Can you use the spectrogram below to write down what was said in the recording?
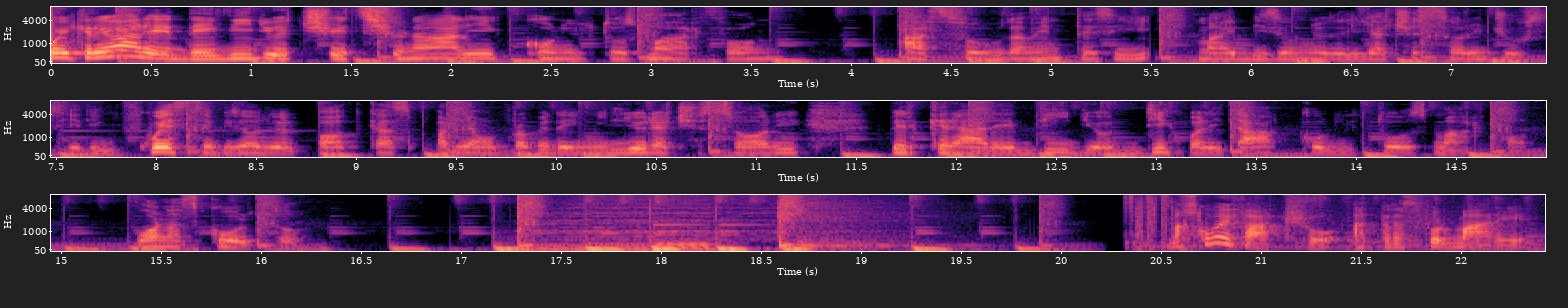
Puoi creare dei video eccezionali con il tuo smartphone? Assolutamente sì, ma hai bisogno degli accessori giusti ed in questo episodio del podcast parliamo proprio dei migliori accessori per creare video di qualità con il tuo smartphone. Buon ascolto! Ma come faccio a trasformare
